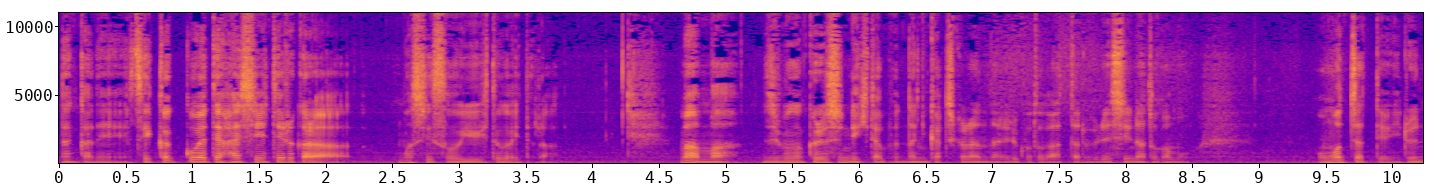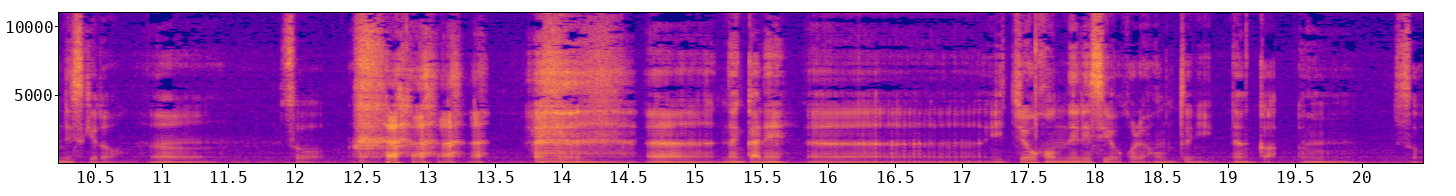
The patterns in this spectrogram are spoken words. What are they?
なんかね、せっかくこうやって配信してるから、もしそういう人がいたら、まあまあ、自分が苦しんできた分何か力になれることがあったら嬉しいなとかも思っちゃっているんですけど、うん、そう。うん、なんかね、うん、一応本音ですよ、これ本当に。なんか、うん、そう。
